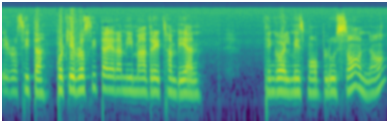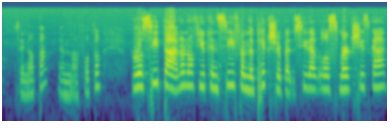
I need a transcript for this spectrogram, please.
De Rosita, porque Rosita era mi madre también. Tengo el mismo blusón, ¿no? ¿Se nota en la foto? Rosita, I don't know if you can see from the picture, but see that little smirk she's got?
